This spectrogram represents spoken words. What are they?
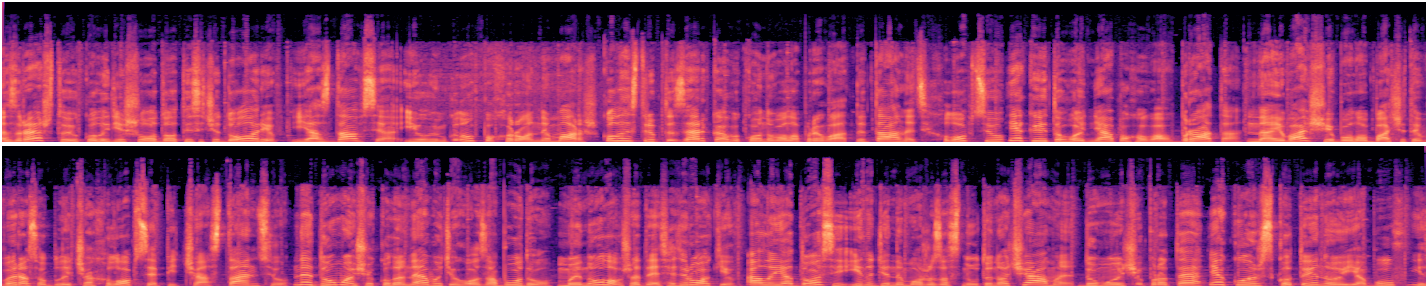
Зрештою, коли дійшло до тисячі доларів, я здався і увімкнув похоронний марш, коли стриптизерка виконувала приватний танець хлопцю, який того дня поховав брата. Найважче було бачити вираз обличчя хлопця під час танцю. Не думаю, що коли-небудь його забуду. Минуло вже 10 років, але я досі іноді не можу заснути ночами, думаючи про те, якою ж скотиною я був і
